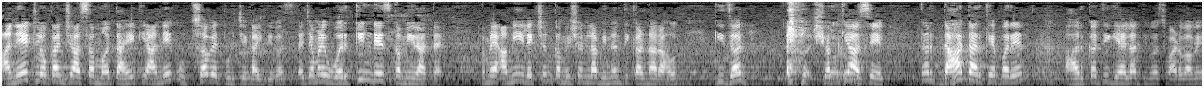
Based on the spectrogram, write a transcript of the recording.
अनेक लोकांचे असं मत आहे की अनेक उत्सव आहेत पुढचे काही दिवस. त्याच्यामुळे वर्किंग डेज कमी राहत आहेत. त्यामुळे आम्ही इलेक्शन कमिशनला विनंती करणार आहोत की जर शक्य असेल तर दहा तारखेपर्यंत हरकती घ्यायला दिवस वाढवावे.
